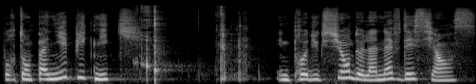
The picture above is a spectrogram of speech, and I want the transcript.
pour ton panier pique-nique. Une production de la Nef des Sciences.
